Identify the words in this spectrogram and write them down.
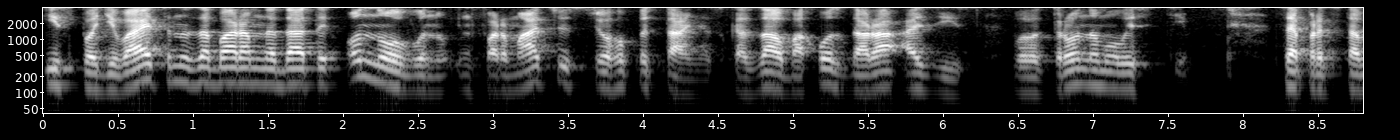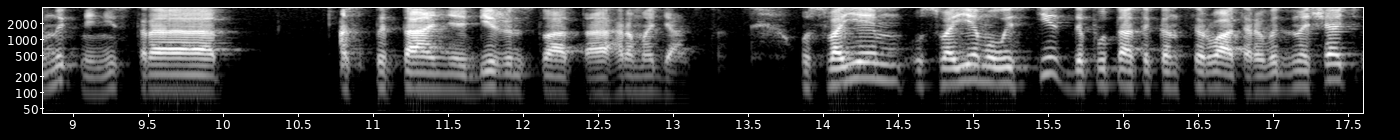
і сподівається незабаром надати оновлену інформацію з цього питання, сказав Бахоз Дара Азіз в електронному листі. Це представник міністра з питань біженства та громадянства. У своєму, у своєму листі депутати-консерватори відзначають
